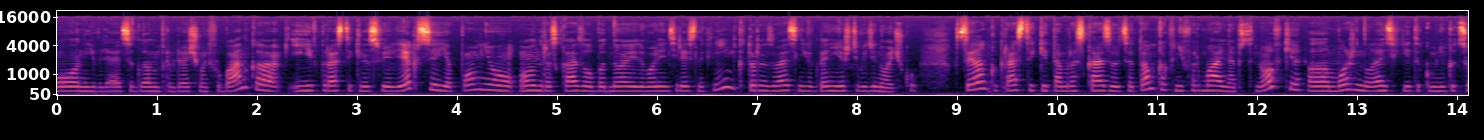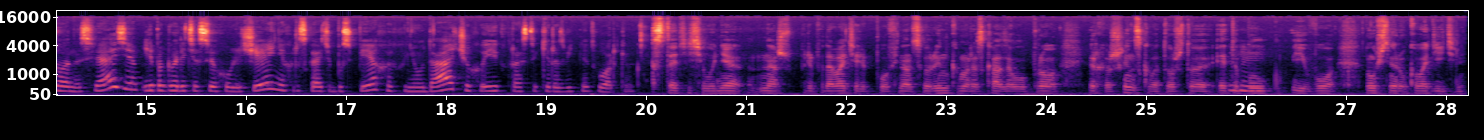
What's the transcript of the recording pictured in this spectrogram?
он является главным управляющим Альфа-банка, и как раз-таки на своей лекции, я помню, он рассказывал об одной довольно интересной книге, которая называется «Никогда не ешьте в одиночку». В целом, как раз-таки там рассказывается о том, как в неформальной обстановке э, можно наладить какие-то коммуникационные связи и поговорить о своих увлечениях, рассказать об успехах, неудачах, рынках и как раз-таки развить нетворкинг. Кстати, сегодня наш преподаватель по финансовым рынкам рассказывал про Верхошинского, то, что это mm-hmm. был его научный руководитель.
